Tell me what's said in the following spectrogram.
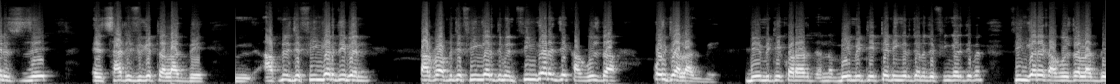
এর যে সার্টিফিকেটটা লাগবে আপনি যে ফিঙ্গার দিবেন, তারপর আপনি যে ফিঙ্গার দিবেন ফিঙ্গারের যে কাগজটা, ওইটা লাগবে। বিএমইটি করার জন্য বিএমইটি ট্রেডিং এর জন্য যে ফিঙ্গার দিবেন ফিঙ্গারের কাগজটা লাগবে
